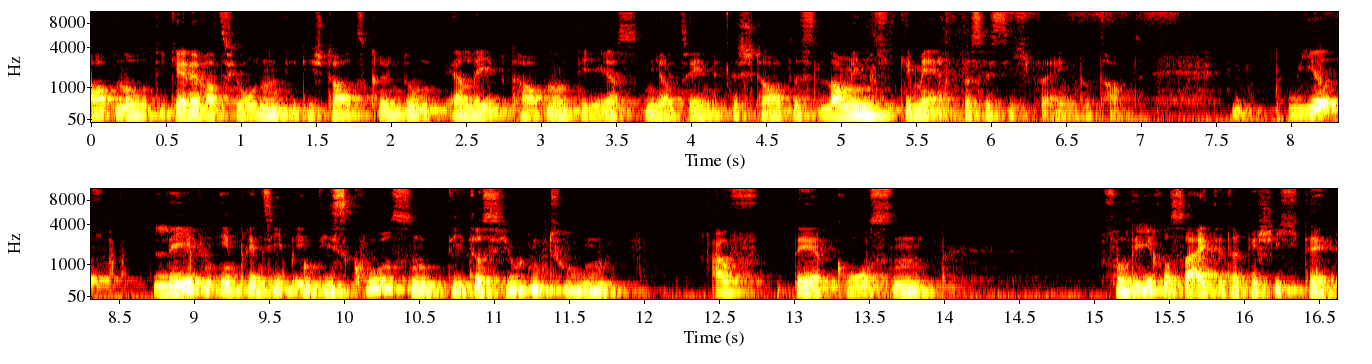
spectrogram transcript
haben oder die Generationen, die die Staatsgründung erlebt haben und die ersten Jahrzehnte des Staates lange nicht gemerkt, dass es sich verändert hat. Wir leben im Prinzip in Diskursen, die das Judentum auf der großen Verliererseite der Geschichte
